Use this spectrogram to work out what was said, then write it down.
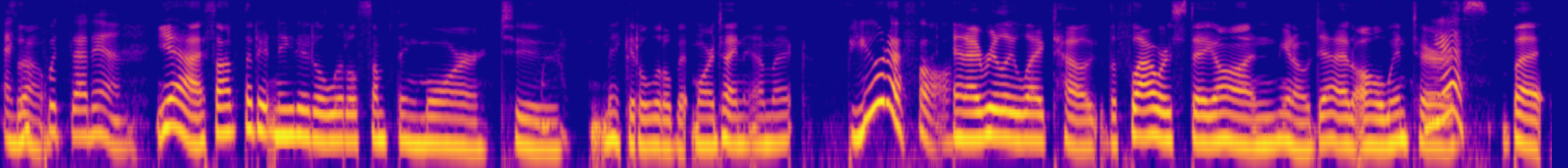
and So- you put that in. Yeah, I thought that it needed a little something more to make it a little bit more dynamic. Beautiful. And I really liked how the flowers stay on, you know, dead all winter. Yes. But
